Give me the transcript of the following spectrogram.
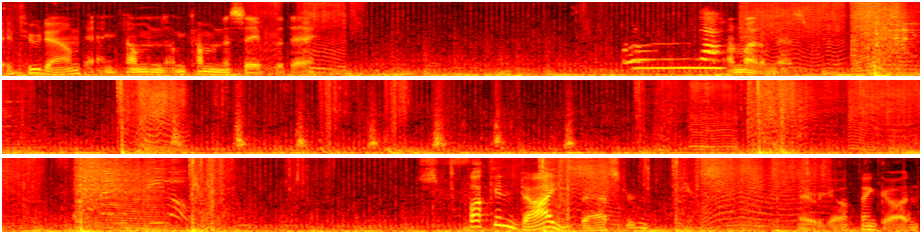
Okay, two down. Okay, I'm coming. I'm coming to save the day. I might have missed. Just fucking die, you bastard. There we go. Thank God.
